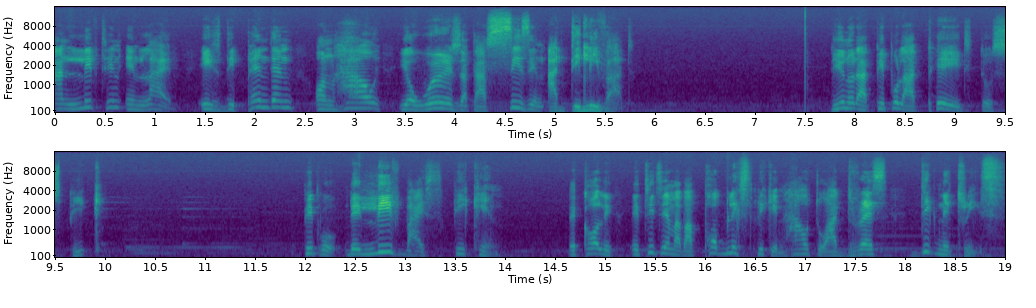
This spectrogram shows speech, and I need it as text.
and lifting in life is dependent on how your words that are seasoned are delivered. Do you know that people are paid to speak? People, they live by speaking. They call it, they teach them about public speaking, how to address dignitaries.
